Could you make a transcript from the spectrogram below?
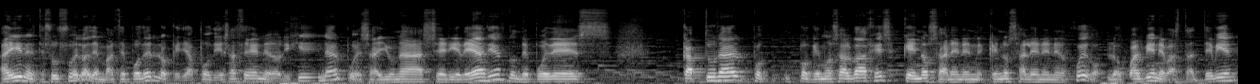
Ahí en este subsuelo, además de poder, lo que ya podías hacer en el original, pues hay una serie de áreas donde puedes capturar Pokémon salvajes que no, salen en, que no salen en el juego, lo cual viene bastante bien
